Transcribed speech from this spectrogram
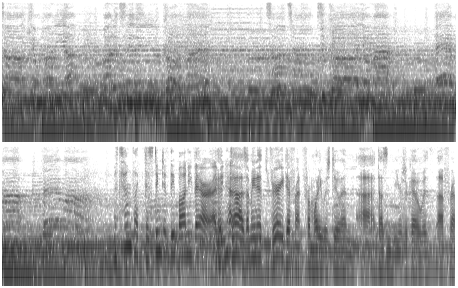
talk your money up it's living in a. That sounds like distinctively Bon Iver. I it mean, how- does. I mean, it's very different from what he was doing uh, a dozen years ago with uh, For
